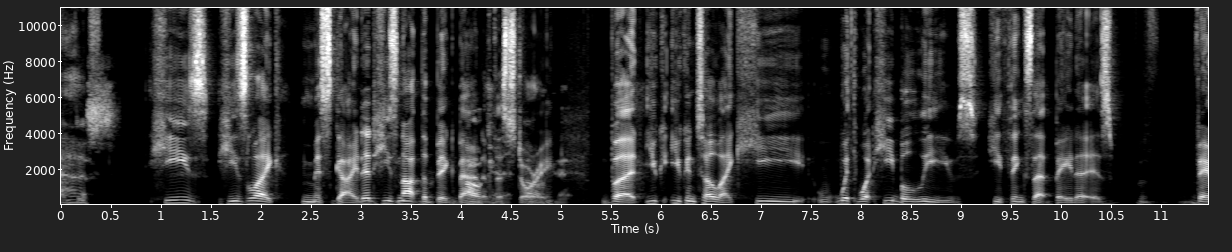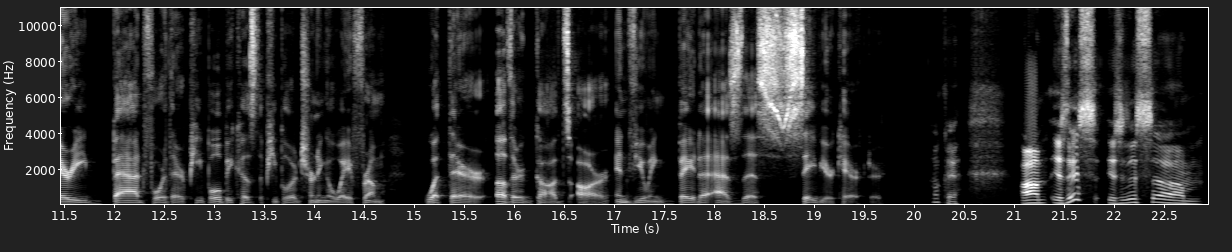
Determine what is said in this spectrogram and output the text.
of this. He's he's like misguided. He's not the big bad Okay, of the story. okay. but you you can tell like he with what he believes he thinks that beta is very bad for their people because the people are turning away from what their other gods are and viewing beta as this savior character Okay. Um, is this is this um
